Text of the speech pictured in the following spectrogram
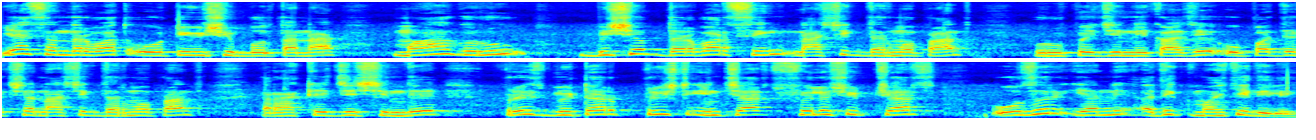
या संदर्भात ओ टी व्हीशी बोलताना महागुरु बिशप दरबार सिंग नाशिक धर्मप्रांत रुपेजी निकाळजे उपाध्यक्ष नाशिक धर्मप्रांत राकेशजी Shinde presbyter priest incharge fellowship church Ozar यांनी अधिक माहिती दिली.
